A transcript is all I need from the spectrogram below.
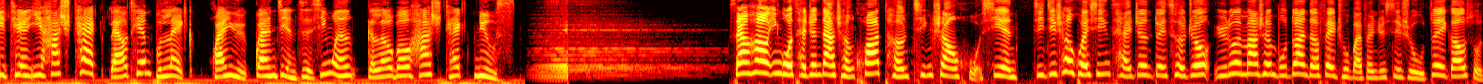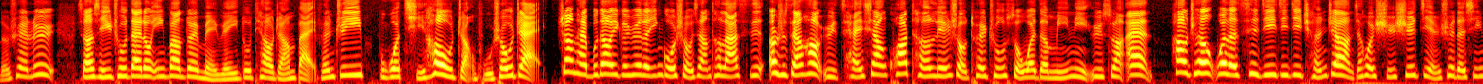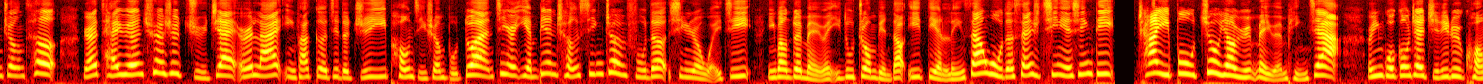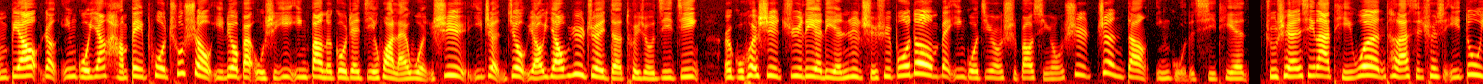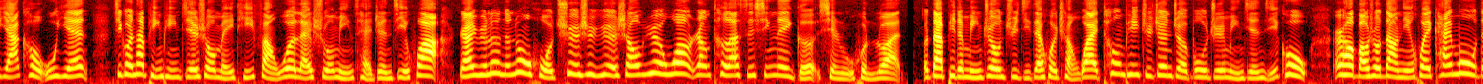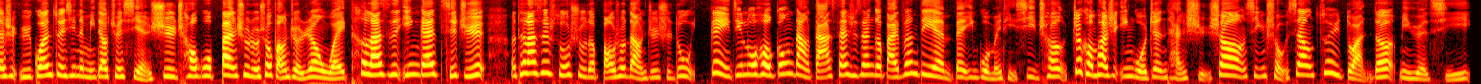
一天一 hashtag 聊天不累，寰宇关键字新闻 global hashtag news。三号，英国财政大臣夸腾亲上火线，积极撤回新财政对策中，舆论骂声不断的废除百分之四十五最高所得税率。消息一出，带动英镑对美元一度跳涨百分之一，不过其后涨幅收窄。上台不到一个月的英国首相特拉斯，二十三号与财相夸腾联手推出所谓的迷你预算案。号称为了刺激经济成长，将会实施减税的新政策。然而裁员却是举债而来，引发各界的质疑，抨击声不断，进而演变成新政府的信任危机。英镑对美元一度重贬到一点零三五的三十七年新低，差一步就要与美元平价。而英国公债殖利率狂飙，让英国央行被迫出手，以六百五十亿英镑的购债计划来稳市，以拯救摇摇欲坠的退休基金。而股汇市剧烈连日持续波动，被英国金融时报形容是震荡英国的七天。主持人辛辣提问，特拉斯却是一度哑口无言。尽管他频频接受媒体访问来说明财政计划，然舆论的怒火却是越烧越旺，让特拉斯新内阁陷入混乱。而大批的民众聚集在会场外，痛批执政者不知民间疾苦。二号保守党年会开幕，但是余观最新的民调却显示，超过半数的受访者认为特拉斯应该辞职。而特拉斯所属的保守党支持度更已经落后工党达三十三个百分点，被英国媒体戏称，这恐怕是英国政坛史上新走向最短的蜜月期。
